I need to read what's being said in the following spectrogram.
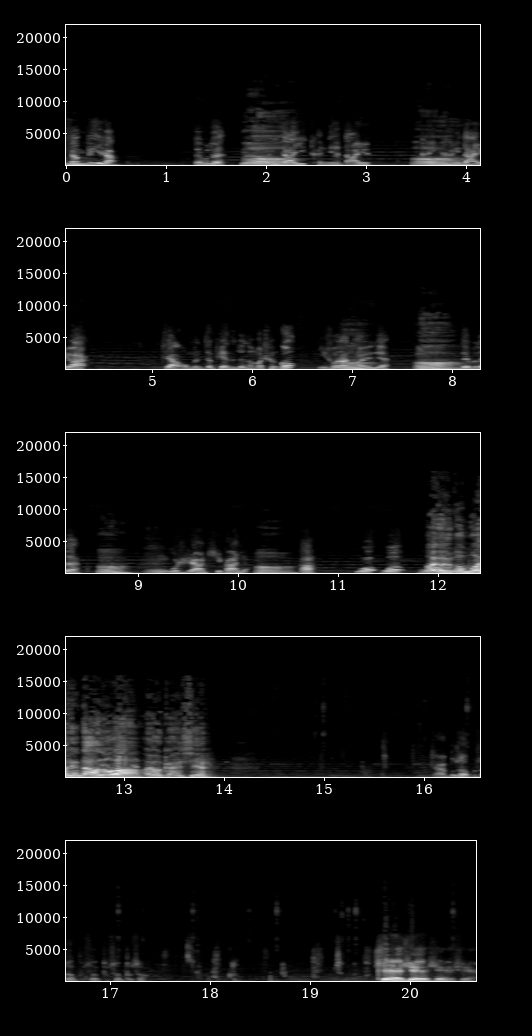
相避让，对不对？我们哦一加一肯定是大于，肯定哦肯定大于二，这样我们这片子就能够成功。你说呢，哦曹姐姐？哦，对不对？哦嗯，我是这样期盼的。哦啊，我我我，还有一个摩天大楼啊！哎呦，感谢。啊，不错不错不错不错不错，谢谢谢谢谢谢谢谢。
